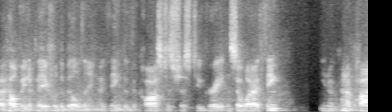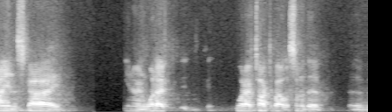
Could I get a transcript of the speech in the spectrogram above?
uh, helping to pay for the building. I think that the cost is just too great. And so what I think, you know, kind of pie in the sky, you know, and what I've what I've talked about with some of the, the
